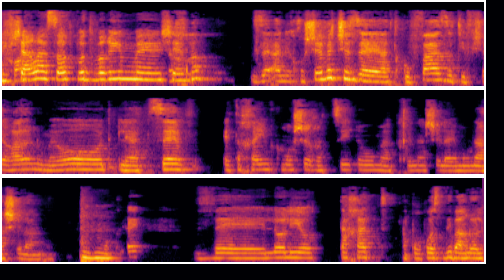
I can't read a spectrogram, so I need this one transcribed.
אפשר נכון. לעשות פה דברים אה, שהם... נכון. זה, אני חושבת שהתקופה הזאת אפשרה לנו מאוד לעצב את החיים כמו שרצינו מהבחינה של האמונה שלנו, אוקיי? ולא להיות תחת, אפרופו דיברנו על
